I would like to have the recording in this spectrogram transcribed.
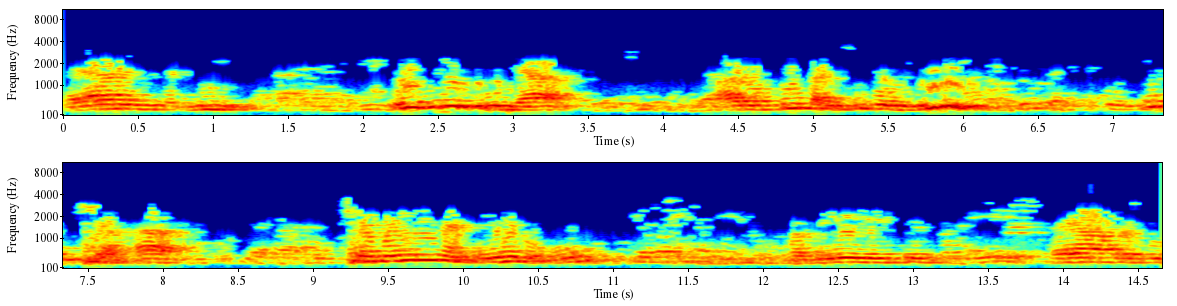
తయారైనది. పూజ. ఆ రెండు కలిసిపోయి ముఖ్యమైన నేను. తయారము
